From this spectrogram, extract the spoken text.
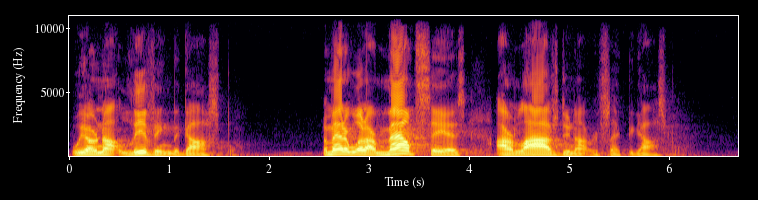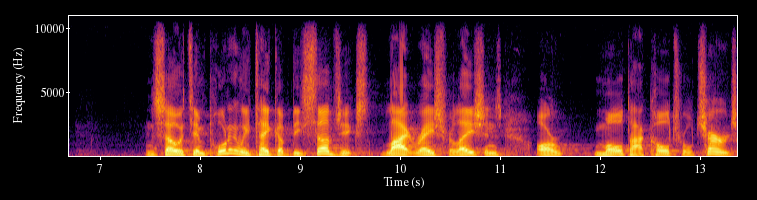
we are not living the gospel. No matter what our mouth says, our lives do not reflect the gospel. And so it's important that we take up these subjects, like race relations or multicultural church,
